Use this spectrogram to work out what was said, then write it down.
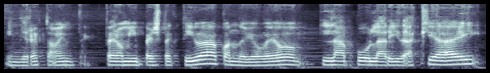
Indirectamente. Pero pero mi perspectiva, cuando yo veo la polaridad que hay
